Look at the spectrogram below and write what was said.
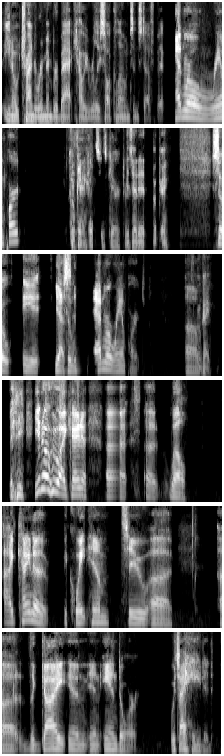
you know, trying to remember back how he really saw clones and stuff. But Admiral Rampart. I Okay. think that's his character. is that it? Okay. So it yes, so- Admiral Rampart. Um, okay. you know who I kind of, uh, uh, well, I kind of equate him to uh, uh, the guy in in Andor, which I hated.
